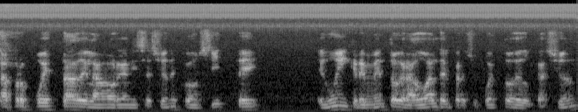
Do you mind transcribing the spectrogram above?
La propuesta de las organizaciones consiste en un incremento gradual del presupuesto de educación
